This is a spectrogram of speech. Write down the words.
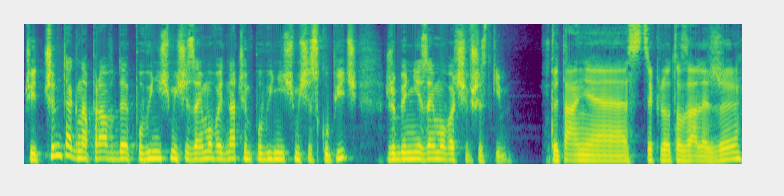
Czyli czym tak naprawdę powinniśmy się zajmować, na czym powinniśmy się skupić, żeby nie zajmować się wszystkim? Pytanie z cyklu to zależy.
